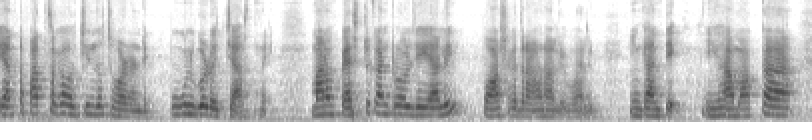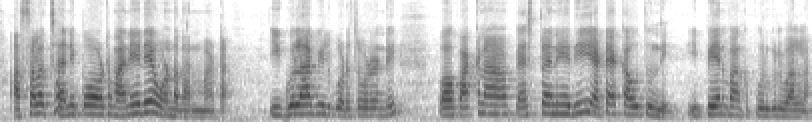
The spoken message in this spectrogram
ఎంత పచ్చగా వచ్చిందో చూడండి. పువ్వులు కూడా వచ్చేస్తున్నాయి. మనం పెస్ట్ కంట్రోల్ చేయాలి పోషక ద్రావణాలు ఇవ్వాలి. ఇంకంతే. ఇక ఆ మొక్క అసలు చనిపోవటం అనేదే ఉండదన్నమాట. ఈ గులాబీలు కూడా చూడండి. ఒక పక్కన పెస్ట్ అనేది అటాక్ అవుతుంది ఈ పేనుబంక పురుగుల వల్ల.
